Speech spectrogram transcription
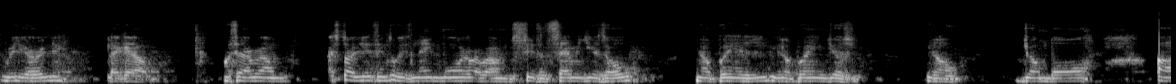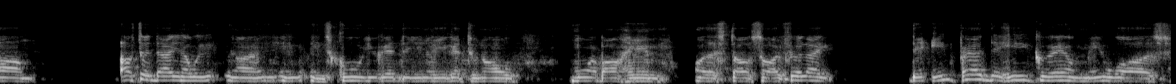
really early. Like uh, I would say around I started listening to his name more around six or seven years old. You know, playing you know playing just you know jump ball. Um, after that, you know, we you know, in, in school you get the, you know you get to know more about him, that stuff. So I feel like the impact that he created on me was,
